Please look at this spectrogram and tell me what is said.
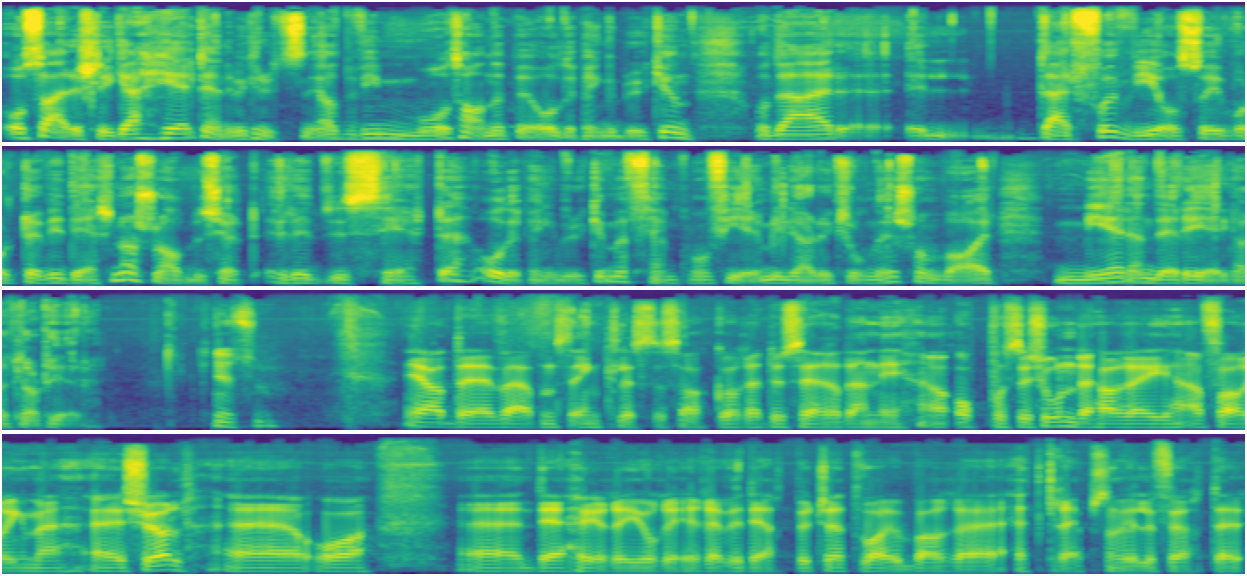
Og så er det slik, jeg er helt enig med Knutsen i at vi må ta ned oljepengebruken. og Det er eh, derfor vi også i vårt reviderte nasjonalbudsjett reduserte oljepengebruken med 5,4 milliarder kroner, som var mer enn det regjeringa klarte å gjøre. Knudsen. Ja, Det er verdens enkleste sak å redusere den i opposisjon. Det har jeg erfaring med eh, sjøl. Eh, og eh, det Høyre gjorde i revidert budsjett, var jo bare et grep som ville ført til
